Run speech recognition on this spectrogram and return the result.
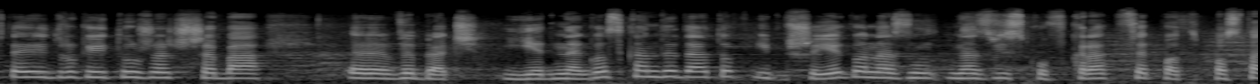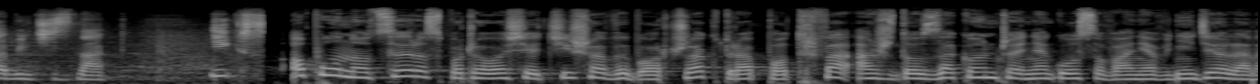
w, tej drugiej turze, trzeba wybrać jednego z kandydatów i przy jego naz- nazwisku w kratce postawić znak X. O północy rozpoczęła się cisza wyborcza, która potrwa aż do zakończenia głosowania w niedzielę.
